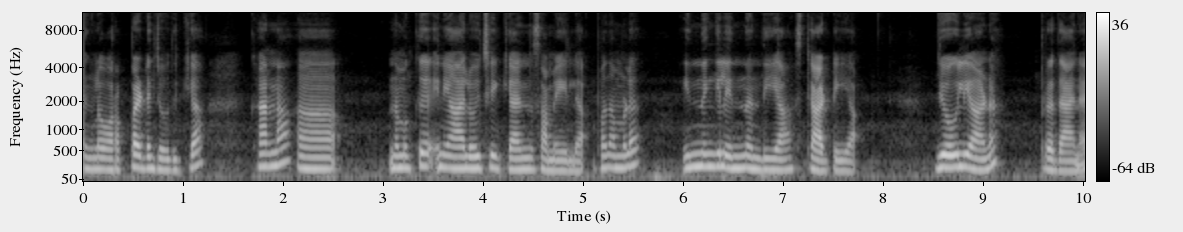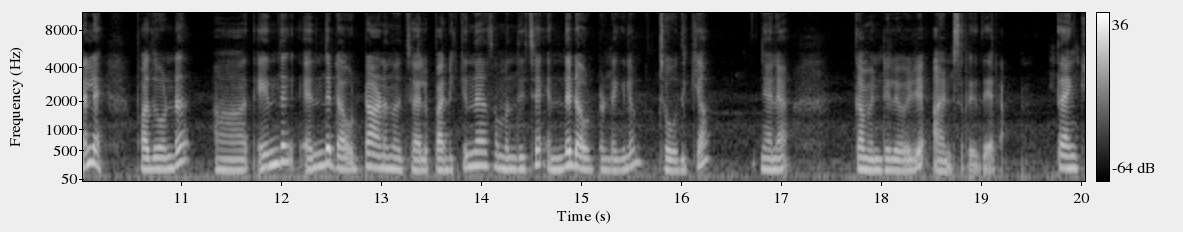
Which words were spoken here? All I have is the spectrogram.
നിങ്ങൾ ഉറപ്പായിട്ടും ചോദിക്കുക. കാരണം നമുക്ക് ഇനി ആലോചിച്ചിരിക്കാനൊന്നും സമയമില്ല. അപ്പോൾ നമ്മൾ ഇന്നെങ്കിൽ ഇന്ന് എന്ത് ചെയ്യുക സ്റ്റാർട്ട് ചെയ്യുക ജോലിയാണ് പ്രധാനം അല്ലേ? അപ്പം അതുകൊണ്ട് എന്ത് എന്ത് ഡൗട്ടാണെന്ന് വെച്ചാൽ പഠിക്കുന്നതിനെ സംബന്ധിച്ച് എന്ത് ഡൗട്ട് ഉണ്ടെങ്കിലും ചോദിക്കാം. ഞാൻ കമന്റിൽ വഴി ആൻസർ ചെയ്ത് തരാം. താങ്ക്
